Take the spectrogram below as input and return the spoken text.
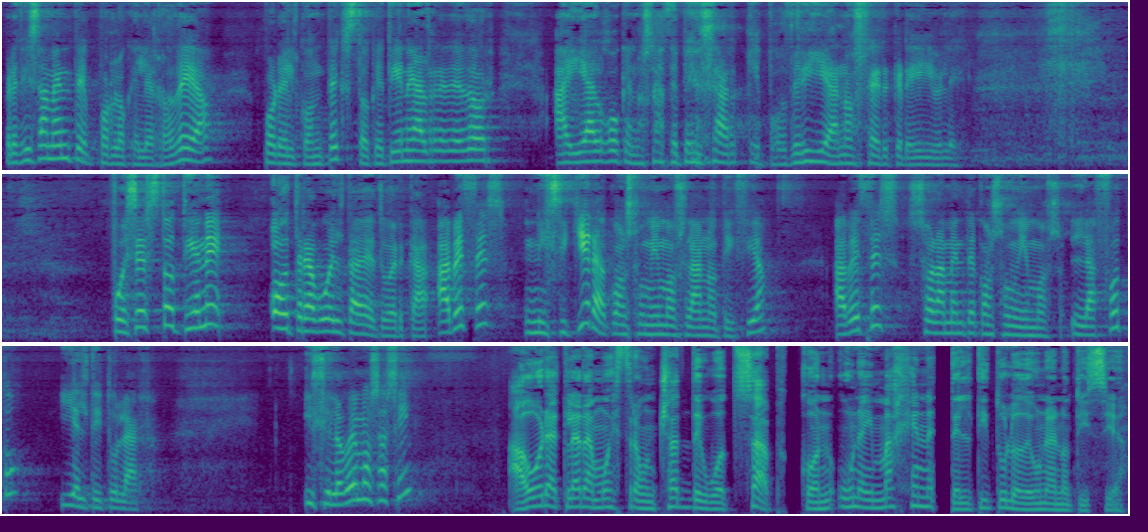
Precisamente por lo que le rodea, por el contexto que tiene alrededor, hay algo que nos hace pensar que podría no ser creíble. Pues esto tiene otra vuelta de tuerca. A veces ni siquiera consumimos la noticia, a veces solamente consumimos la foto y el titular. ¿Y si lo vemos así? Ahora Clara muestra un chat de WhatsApp con una imagen del título de una noticia.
